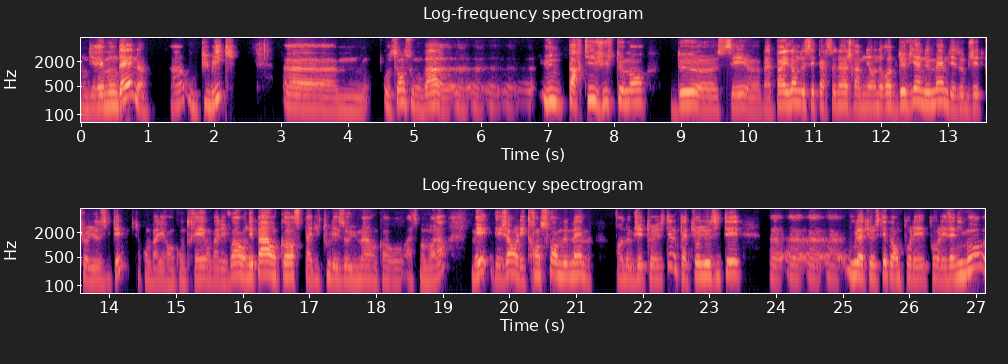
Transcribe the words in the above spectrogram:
on dirait, mondaine hein, ou publique, au sens où on va une partie justement de ces, bah, par exemple, de ces personnages ramenés en Europe deviennent eux-mêmes des objets de curiosité. On va les rencontrer, on va les voir. On n'est pas encore, c'est pas du tout les os humains encore à ce moment-là, mais déjà on les transforme eux-mêmes en objets de curiosité. Donc la curiosité euh, euh, euh, ou la curiosité, par exemple, pour les, pour les animaux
